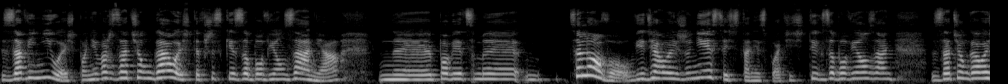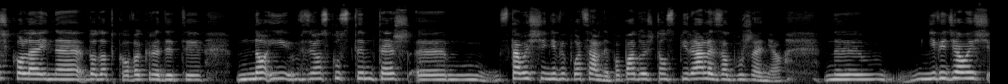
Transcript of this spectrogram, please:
zawiniłeś, ponieważ zaciągałeś te wszystkie zobowiązania, powiedzmy celowo, wiedziałeś, że nie jesteś w stanie spłacić tych zobowiązań, zaciągałeś kolejne dodatkowe kredyty, no i w związku z tym też stałeś się niewypłacalny, popadłeś w tą spiralę zadłużenia, nie wiedziałeś,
